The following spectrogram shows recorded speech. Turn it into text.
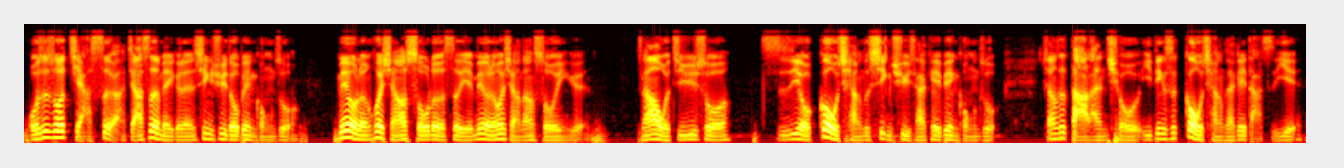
我是说假设啊，假设每个人兴趣都变工作。没有人会想要收乐色，也没有人会想当收银员。然后我继续说，只有够强的兴趣才可以变工作，像是打篮球，一定是够强才可以打职业。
